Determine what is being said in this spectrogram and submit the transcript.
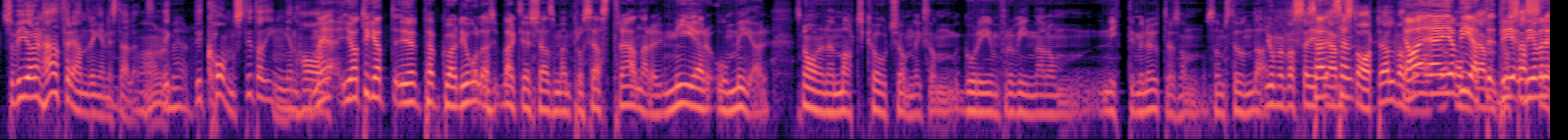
Så vi gör den här förändringen istället. Ja, det är det, det är konstigt att ingen har... Men jag, jag tycker att eh, Pep Guardiola verkligen känns som en processtränare, mer och mer. Snarare än en matchcoach som liksom går in för att vinna de 90 minuter som, som stundar. Jo men vad säger Sen- den sen- startelvan Ja, då, jag, jag om vet. den Det, det, är väl, i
